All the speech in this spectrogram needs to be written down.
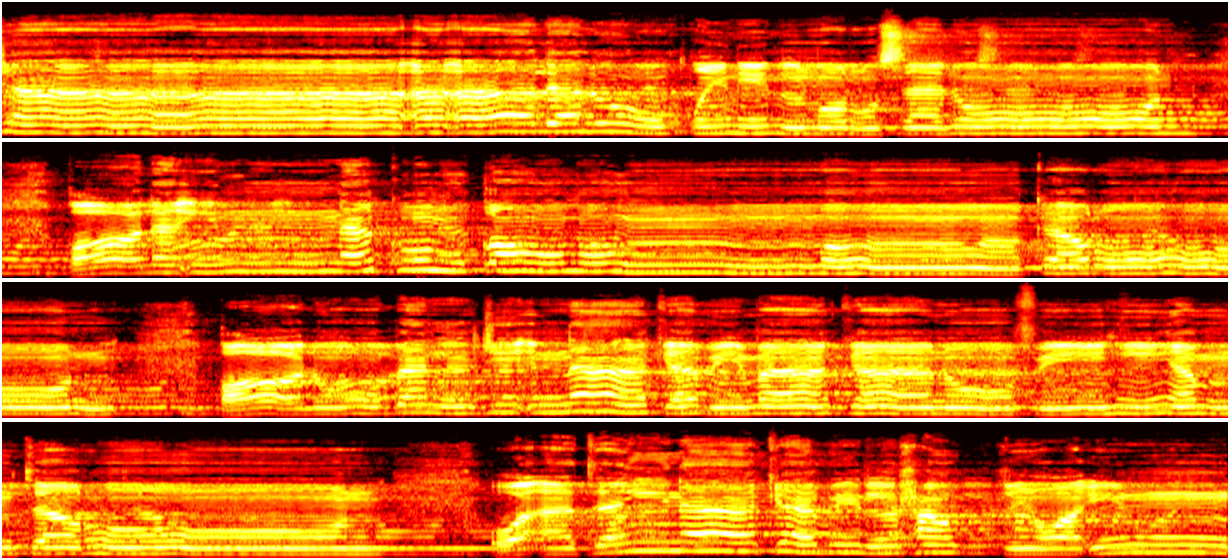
جاء آل لوط المرسلون قال إنكم قوم منكرون قالوا بل جئناك بما كانوا فيه يمترون وأتيناك بالحق وإنا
